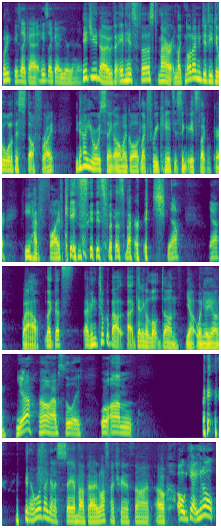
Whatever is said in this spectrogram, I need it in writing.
40? He's like a he's like a year younger. did you know that in his first marriage like not only did he do all of this stuff right you know how you're always saying oh my god like three kids it's it's like he had five kids in his first marriage Yeah. Yeah. wow like that's i mean talk about uh, getting a lot done yeah when you're young Yeah, no, absolutely. Well, um, yeah, what was I going to say about that? I lost my train of thought. Oh, oh, yeah, you know,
